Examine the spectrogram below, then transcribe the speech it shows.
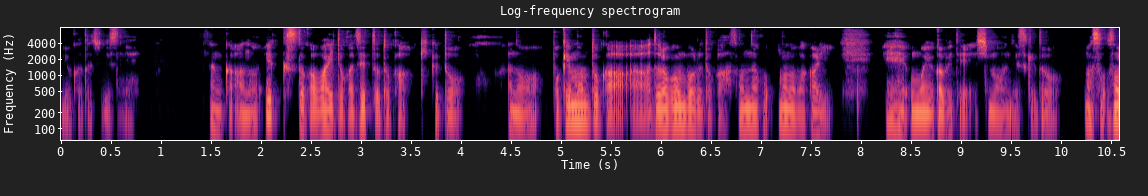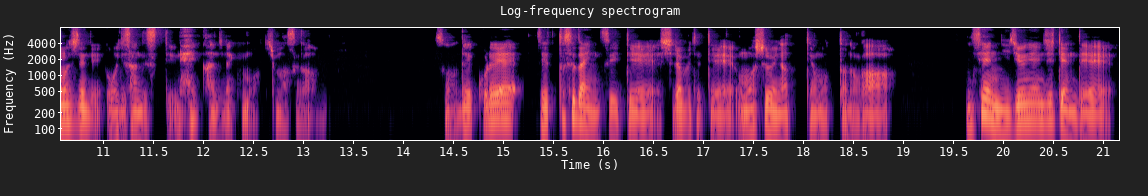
いう形ですね。なんかあの X とか Y とか Z とか聞くと、あの、ポケモンとかドラゴンボールとかそんな ものばかり、えー、思い浮かべてしまうんですけど、まあその時点でおじさんですっていうね、感じな気もしますが。そう。で、これ Z 世代について調べてて面白いなって思ったのが、2020年時点で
